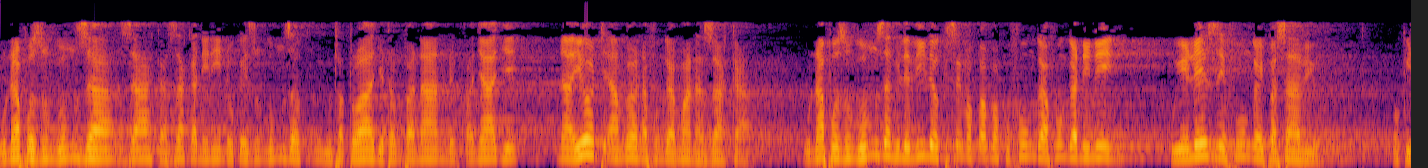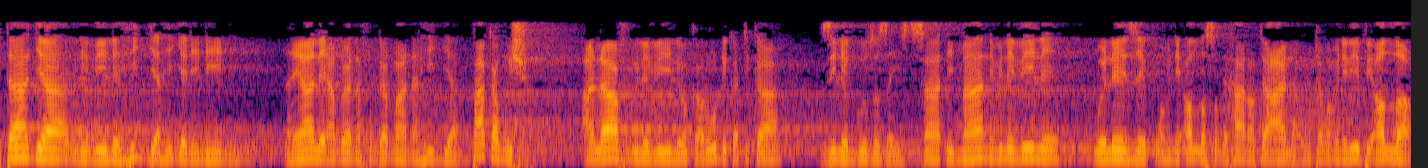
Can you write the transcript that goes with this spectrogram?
unapozungumza zaka zaka ni nini? Ukaizungumza utatoaje? Utampa nani? Ufanyaje na yote ambayo yanafungamana zaka. Unapozungumza vile vile ukisema kwamba kufunga funga ni nini? Ueleze funga ipasavyo. Ukitaja vile vile hija hija ni nini? Na yale ambayo yanafungamana hija paka mwisho. Alafu vile vile ukarudi katika zile nguzo za isa, imani vile vile ueleze kumwamini Allah subhanahu wa ta'ala. Utamwamini vipi Allah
